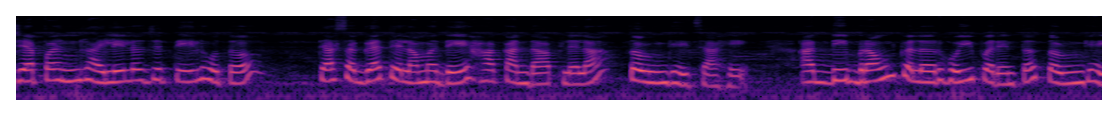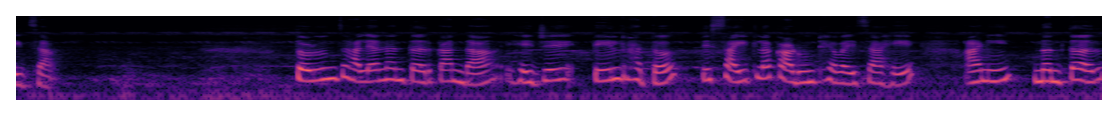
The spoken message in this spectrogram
जे आपण राहिलेलं जे तेल होतं त्या सगळ्या तेलामध्ये हा कांदा आपल्याला तळून घ्यायचा आहे. अगदी ब्राऊन कलर होईपर्यंत तळून घ्यायचा. तळून झाल्यानंतर कांदा हे जे तेल राहतं ते साईडला काढून ठेवायचं आहे आणि नंतर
